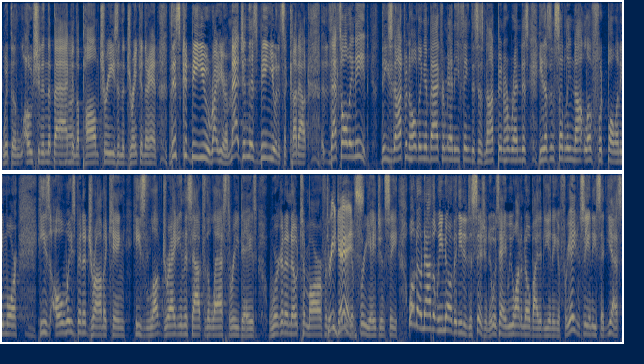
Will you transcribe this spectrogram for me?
with the ocean in the back Uh-huh. and the palm trees and the drink in their hand. This could be you right here. Imagine this being you, and it's a cutout. That's all they need. He's not been holding him back from anything. This has not been horrendous. He doesn't suddenly not love football anymore. He's always been a drama king. He's loved dragging this out for the last three days. We're going to know tomorrow for the Three beginning of days? free agency. Well, no, now that we know they need a decision, it was, hey, we want to know by the beginning of free agency, and he said yes,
